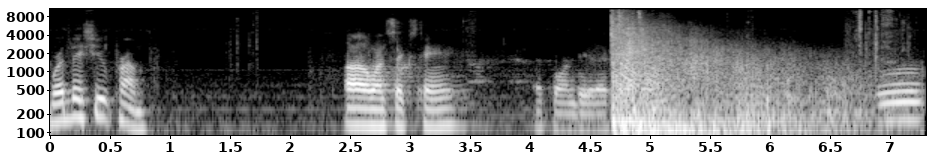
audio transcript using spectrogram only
Where'd they shoot from? Uh, 116. That's one dude I saw. Ooh.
